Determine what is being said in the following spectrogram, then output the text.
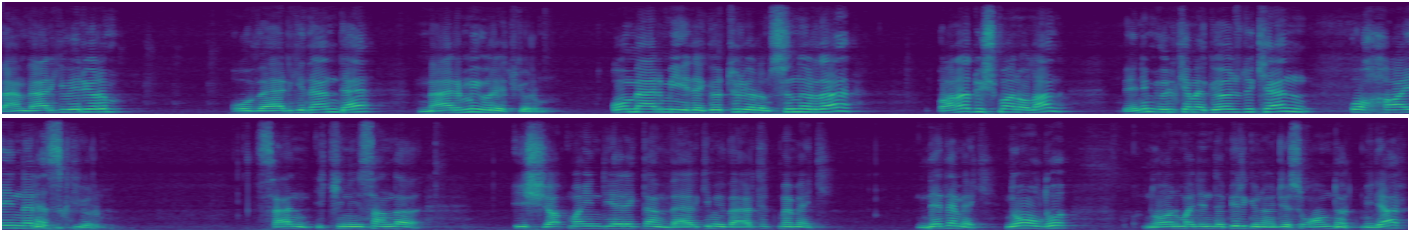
Ben vergi veriyorum. O vergiden de mermi üretiyorum. O mermiyi de götürüyorum sınırda bana düşman olan benim ülkeme göz diken o hainlere sıkıyorum. Sen iki Nisan'da iş yapmayın diyerekten vergimi verdirtmemek ne demek? Ne oldu? Normalinde bir gün öncesi 14 milyar.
